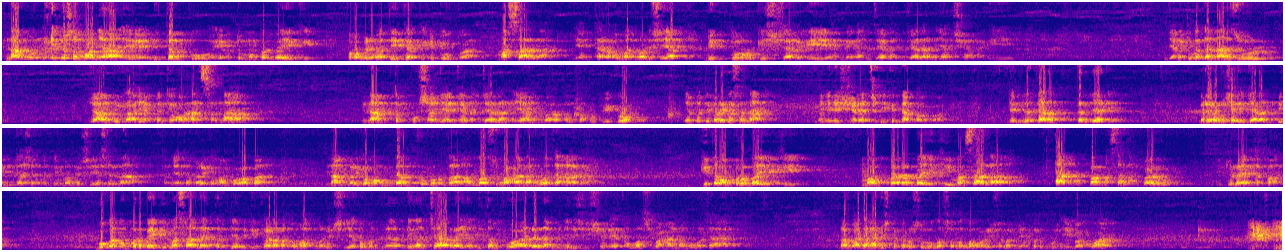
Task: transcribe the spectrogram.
Namun itu semuanya eh, ditempuh eh, untuk memperbaiki problematika kehidupan, masalah di antara umat manusia biturkis syar'i dengan jalan-jalan yang syar'i. Jangan juga tanazul, jangan juga yang penting orang senang. Nah, tempuh saja jalan-jalan yang barakallahu fikum. Yang penting mereka senang. Menjadi syariat sedikit tidak apa-apa. Dan sekarang terjadi. Mereka mencari jalan pintas yang penting manusia senang. Ternyata mereka mampu apa? Nah, mereka mengundang kemurkaan Allah Subhanahu wa taala. Kita memperbaiki memperbaiki masalah tanpa masalah baru. Itulah yang tepat. Bukan memperbaiki masalah yang terjadi di kalangan umat manusia kemudian dengan cara yang ditempuh adalah menyelisih syariat Allah Subhanahu wa taala. Nah, ada hadis kata Rasulullah wasallam yang berbunyi bahwa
